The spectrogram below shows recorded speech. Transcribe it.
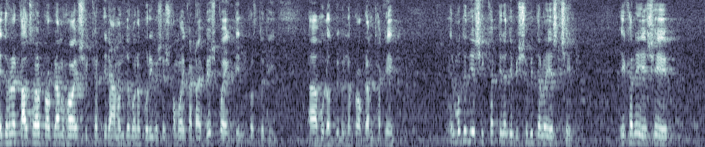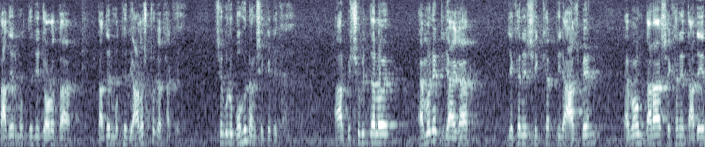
এই ধরনের কালচারাল প্রোগ্রাম হয়, শিক্ষার্থীরা আনন্দঘন পরিবেশে সময় কাটায়, বেশ কয়েকদিন প্রস্তুতি মূলক বিভিন্ন প্রোগ্রাম থাকে। এর মধ্যে দিয়ে শিক্ষার্থীরা যে বিশ্ববিদ্যালয়ে এসছে, এখানে এসে তাদের মধ্যে যে জড়তা, তাদের মধ্যে যে আড়ষ্টতা থাকে, সেগুলো বহুলাংশে কেটে যায়। আর বিশ্ববিদ্যালয় এমন একটি জায়গা যেখানে শিক্ষার্থীরা আসবেন এবং তারা সেখানে তাদের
